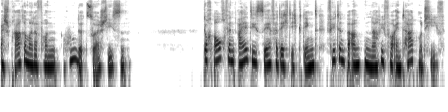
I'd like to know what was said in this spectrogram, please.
Er sprach immer davon, Hunde zu erschießen. Doch auch wenn all dies sehr verdächtig klingt, fehlt den Beamten nach wie vor ein Tatmotiv.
